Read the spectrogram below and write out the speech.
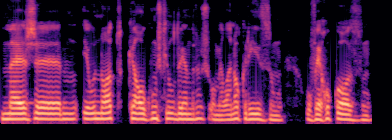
mas uh, eu noto que alguns filodendros, o melanocrisum, o verrucosum,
